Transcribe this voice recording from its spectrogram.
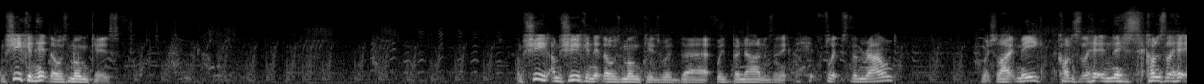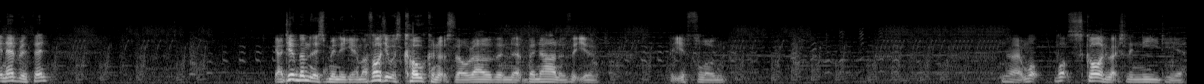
I'm sure you can hit those monkeys. I'm sure I'm can hit those monkeys with uh, with bananas and it hit, flips them round. Much like me, constantly hitting this, constantly hitting everything. Yeah, I do remember this minigame. I thought it was coconuts though, rather than uh, bananas that you that you flung. Right, what, what score do you actually need here?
